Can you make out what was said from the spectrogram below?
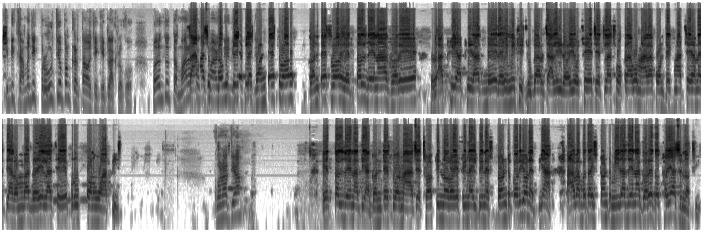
કેટલીક સામાજિક પ્રવૃત્તિઓ પણ કરતા હોય છે કેટલાક લોકો. પરંતુ તમારા ઘંટેશ્વર હેતલ દેના ઘરે આખી આખી રાત બે રહેમીથી જુગાર ચાલી રહ્યો છે. જેટલા છોકરાઓ મારા કોન્ટેક્ટમાં છે અને ત્યાં રમવા ગયેલા છે એ પ્રૂફ પણ હું આપીશ. કોના ત્યાં? હેતલ દેના ત્યાં ઘંટેશ્વરમાં આજે છ કિન્નરોએ ફિનાઇલ પીને સ્ટન્ટ કર્યો ને ત્યાં આવા બધા સ્ટન્ટ મીરા દેના ઘરે તો થયા જ નથી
